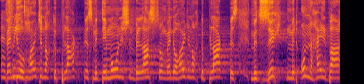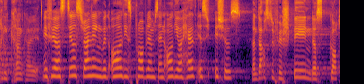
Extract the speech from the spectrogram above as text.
Uh, Wenn free du indeed. heute noch geplagt bist mit dämonischen Belastungen, wenn du heute noch geplagt bist mit Süchten, mit unheilbaren Krankheiten, If you are still struggling with all these problems and all your health is- issues, dann darfst du verstehen, dass Gott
